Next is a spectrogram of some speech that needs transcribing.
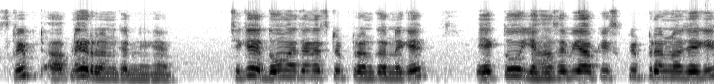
स्क्रिप्ट आपने रन करनी है। ठीक है? दो मेथड है स्क्रिप्ट रन करने के। एक तो यहाँ से भी आपकी स्क्रिप्ट रन हो जाएगी।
